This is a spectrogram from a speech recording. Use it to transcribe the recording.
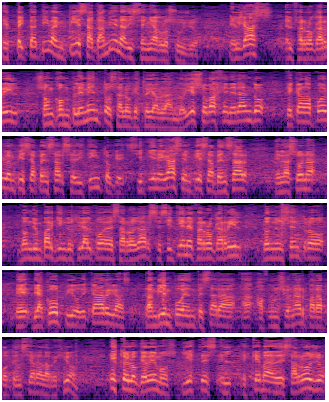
expectativa empieza también a diseñar lo suyo. El gas, el ferrocarril son complementos a lo que estoy hablando y eso va generando que cada pueblo empiece a pensarse distinto, que si tiene gas empiece a pensar en la zona donde un parque industrial pueda desarrollarse, si tiene ferrocarril, donde un centro eh, de acopio, de cargas, también puede empezar a, funcionar para potenciar a la región. Esto es lo que vemos y este es el esquema de desarrollo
